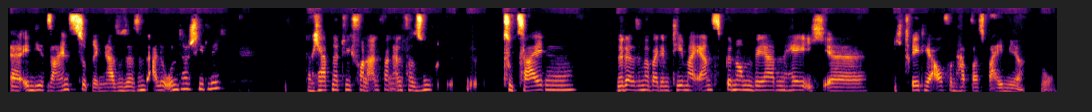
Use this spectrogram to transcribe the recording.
äh, in Designs zu bringen. Also da sind alle unterschiedlich. Aber ich habe natürlich von Anfang an versucht äh, zu zeigen, ne, da sind wir bei dem Thema ernst genommen werden, hey, ich, äh, ich trete hier auf und habe was bei mir. So.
